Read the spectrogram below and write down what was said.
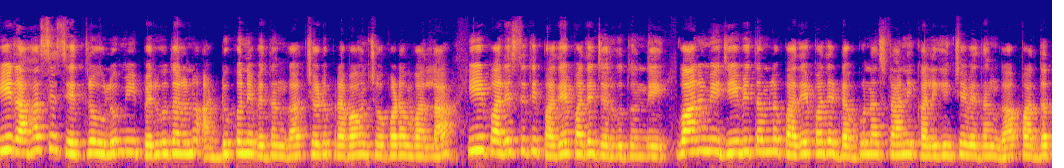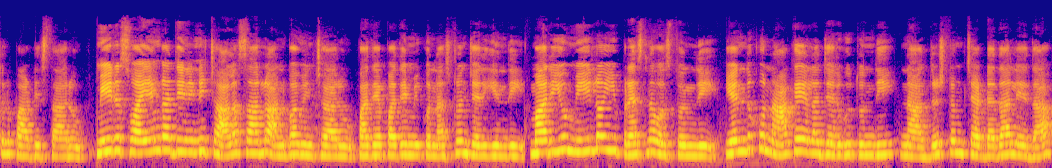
ఈ రహస్య శత్రువులు మీ పెరుగుదలను అడ్డుకునే విధంగా చెడు ప్రభావం చూపడం వల్ల ఈ పరిస్థితి పదే పదే జరుగుతుంది. వారు మీ జీవితంలో పదే పదే డబ్బు నష్టాన్ని కలిగించే విధంగా పద్ధతులు పాటిస్తారు. మీరు స్వయంగా దీనిని చాలా సార్లు అనుభవించారు. పదే పదే మీకు నష్టం జరిగింది. మరియు మీలో ఈ ప్రశ్న వస్తుంది ఎందుకు నాకే ఇలా జరుగుతుంది? నా అదృష్టం చెడ్డదా లేదా?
